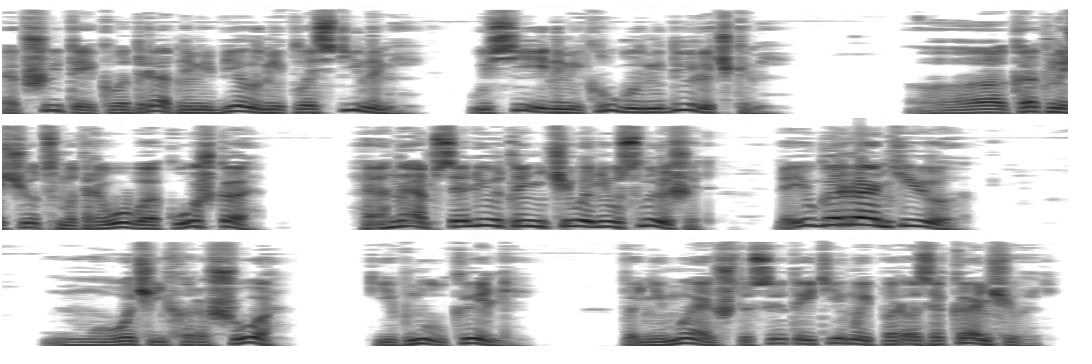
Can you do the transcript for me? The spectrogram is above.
обшитые квадратными белыми пластинами, усеянными круглыми дырочками. «А как насчет смотрового окошка?» «Она абсолютно ничего не услышит. Даю гарантию!» «Ну, очень хорошо», — кивнул Келли, понимая, что с этой темой пора заканчивать,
